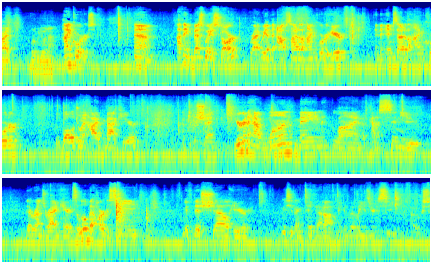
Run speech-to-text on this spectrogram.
right, what are we doing now? Hindquarters. Um, I think the best way to start, right? We have the outside of the hindquarter here, and the inside of the hindquarter, the ball joint hiding back here, up to the shank. You're gonna have one main line of kind of sinew that runs right in here. It's a little bit hard to see with this shell here. Let me see if I can take that off, make it a little easier to see, folks.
